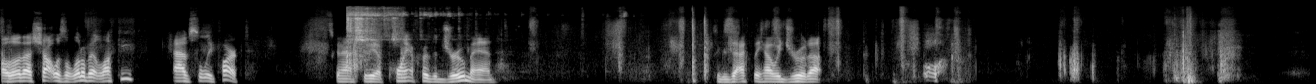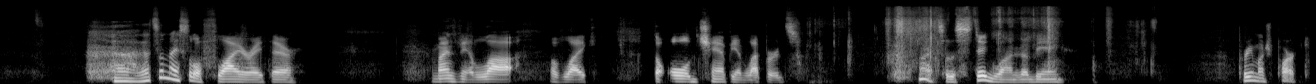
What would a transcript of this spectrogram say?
Although that shot was a little bit lucky, absolutely parked. It's going to have to be a point for the Drew man. It's exactly how we drew it up. Oh. That's a nice little flyer right there. Reminds me a lot of like the old champion leopards. All right, so the Stig ended up being pretty much parked.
